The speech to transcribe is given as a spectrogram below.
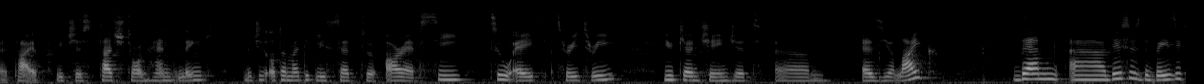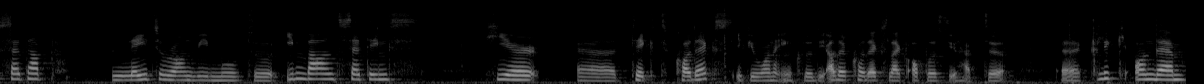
uh, type, which is touch tone handling, which is automatically set to RFC 2833. You can change it um, as you like. Then uh, this is the basic setup. Later on, we move to inbound settings. Here, uh, ticked codecs. If you want to include the other codecs like Opus, you have to uh, click on them.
